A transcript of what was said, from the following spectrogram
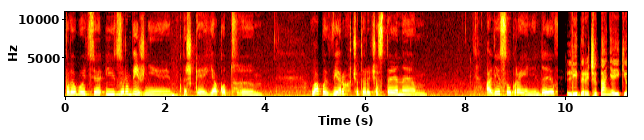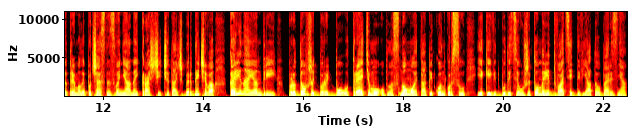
подобаються і зарубіжні книжки, як от е, Лапи вверх, чотири частини, Аліса в Україні див. Лідери читання, які отримали почесне звання найкращий читач Бердичева, Каріна і Андрій продовжать боротьбу у третьому обласному етапі конкурсу, який відбудеться у Житомирі 29 березня.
